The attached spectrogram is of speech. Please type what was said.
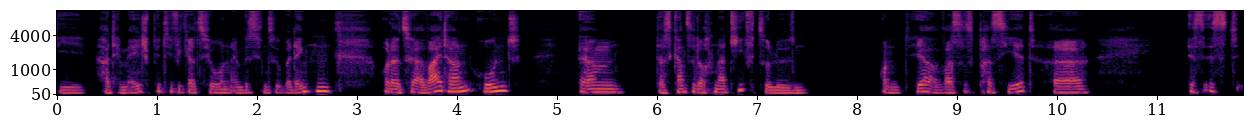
die HTML-Spezifikation ein bisschen zu überdenken oder zu erweitern und ähm, das Ganze doch nativ zu lösen. Und ja, was ist passiert? Äh, es ist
